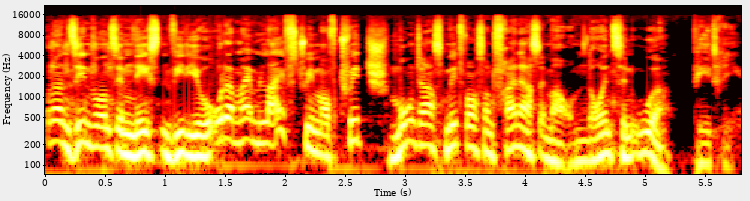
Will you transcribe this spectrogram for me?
Und dann sehen wir uns im nächsten Video oder im Livestream auf Twitch, montags, mittwochs und freitags immer um 19 Uhr. Petri.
